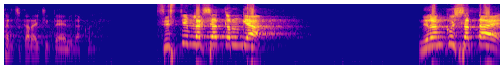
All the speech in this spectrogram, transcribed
खर्च करायची तयारी दाखवली. सिस्टीम लक्षात करून घ्या. निरंकुश सत्ता आहे.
